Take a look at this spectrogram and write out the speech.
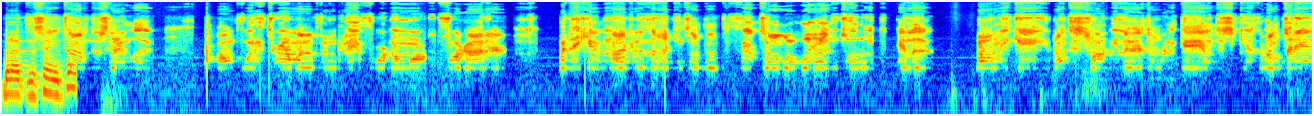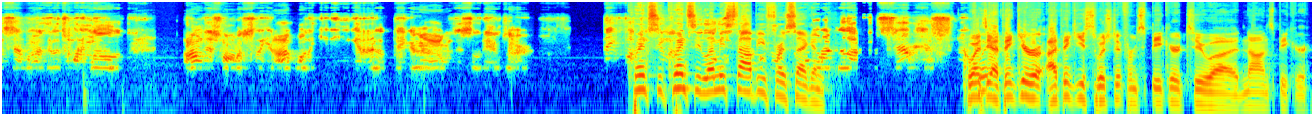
But at the same time, just like, look, I'm 43, I'm not going to pay for it no more. The fuck out of here. But they kept knocking and knocking. So after the fifth time, I lied and told them, hey, look, I'm really gay. I'm just trying to be nice. I'm really gay. I'm just, I'm to the end 720 miles. I'm just falling asleep. I want to get even get it up, nigga. I was just so damn tired. Quincy, Quincy, let me stop you for a second. Oh my God, I'm serious. Quincy, I think you're. I think you switched it from speaker to uh, non-speaker.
